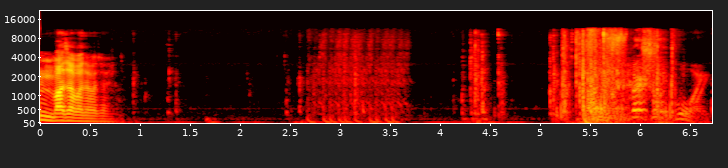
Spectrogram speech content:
음 맞아 맞아 맞아 Special point.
